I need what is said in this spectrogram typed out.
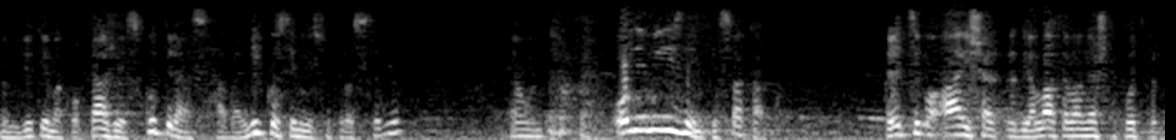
No međutim ako kaže skupina sahaba niko se nije suprostavio E on, ovdje mi iznimke svakako recimo Ajša radi Allah tala nešto potvrdi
